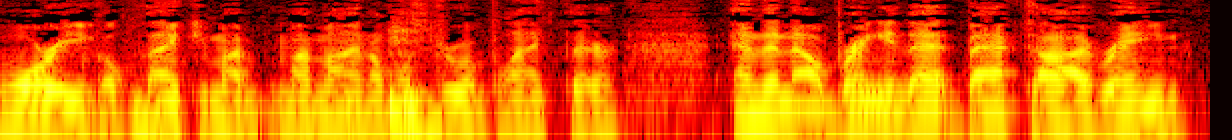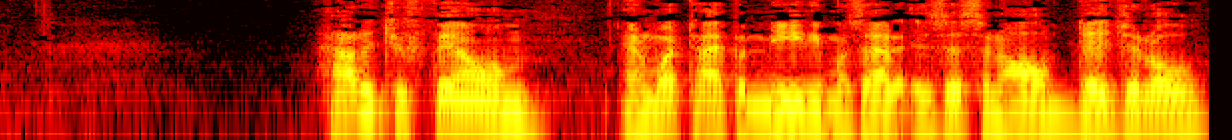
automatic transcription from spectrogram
War Eagle. Thank you. My my mind almost drew a blank there. And then now bringing that back to Irene. How did you film, and what type of medium was that? Is this an all digital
